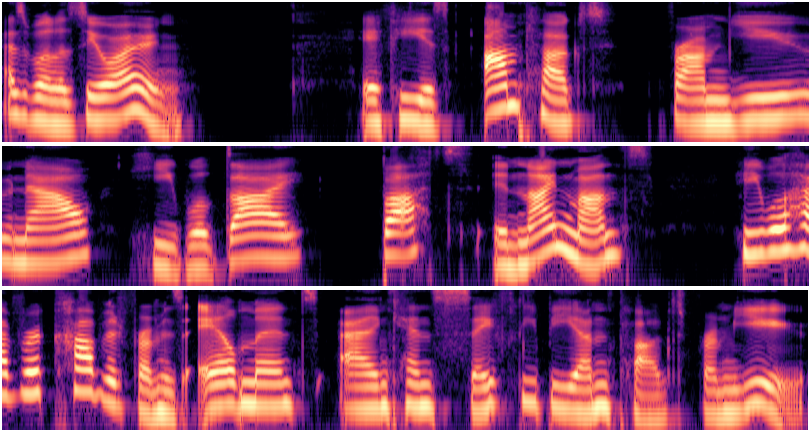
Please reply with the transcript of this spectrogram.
as well as your own. If he is unplugged from you now, he will die, but in nine months, he will have recovered from his ailment and can safely be unplugged from you.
